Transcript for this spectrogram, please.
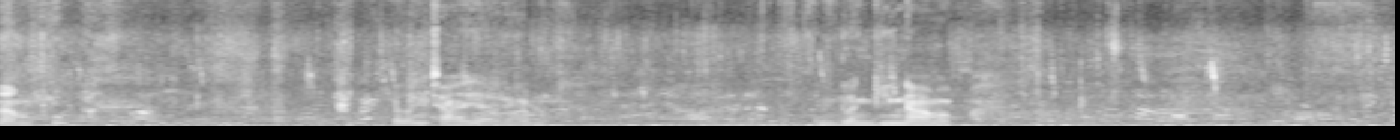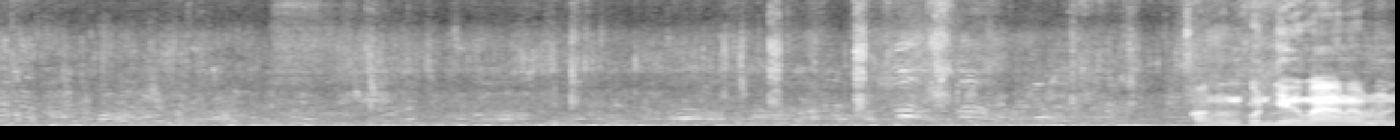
น้ำพุกำลังใช้ใหญ่นะครับมันกำลังยิงน้ำครับฝั่งนู้นคนเยอะมากนะครับนน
